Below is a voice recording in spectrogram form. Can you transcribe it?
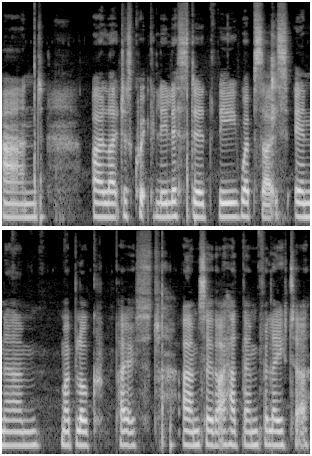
and I like just quickly listed the websites in my blog post um, so that I had them for later.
